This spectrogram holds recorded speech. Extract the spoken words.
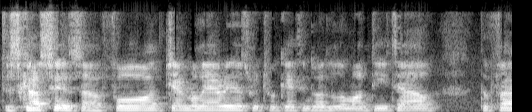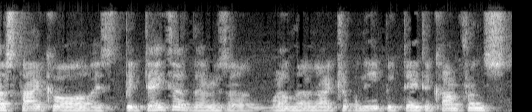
discusses uh, four general areas which we'll get into a little more detail. The first I call is big data. There is a well-known IEEE big data conference.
